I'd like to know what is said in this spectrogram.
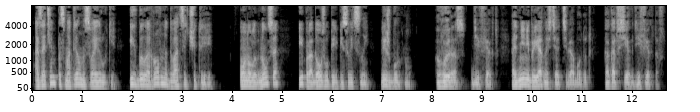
а затем посмотрел на свои руки. Их было ровно двадцать четыре. Он улыбнулся и продолжил переписывать сны, лишь буркнул. «Вырос, дефект. Одни неприятности от тебя будут, как от всех дефектов».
